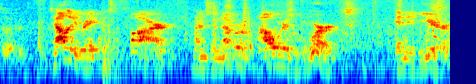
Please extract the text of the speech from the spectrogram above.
So the fatality rate is the FAR times the number of hours worked in a year.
